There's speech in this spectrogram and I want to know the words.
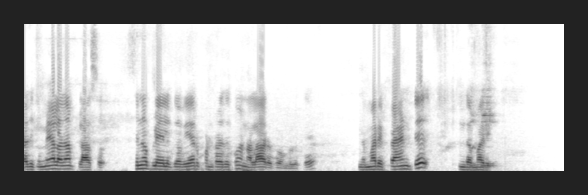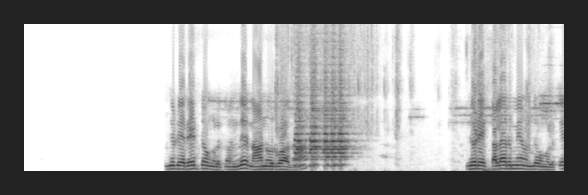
அதுக்கு மேலே தான் பிளாசோ சின்ன பிள்ளைகளுக்கு வியர் பண்ணுறதுக்கும் நல்லா இருக்கும் உங்களுக்கு. இந்த மாதிரி ஃபேண்ட்டு இந்த மாதிரி. இதோடைய ரேட்டு உங்களுக்கு வந்து நானூறுரூவா தான். இதோடைய கலருமே வந்து உங்களுக்கு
